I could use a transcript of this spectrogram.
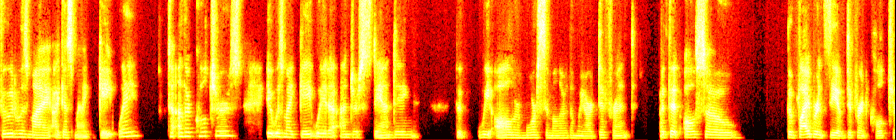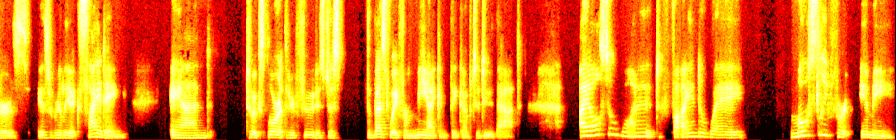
food was my, I guess, my gateway to other cultures. It was my gateway to understanding that we all are more similar than we are different, but that also the vibrancy of different cultures is really exciting. And to explore it through food is just the best way for me I can think of to do that. I also wanted to find a way, mostly for Emmy,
